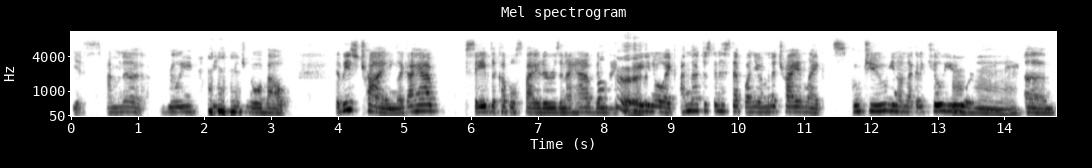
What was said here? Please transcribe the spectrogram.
yes. I'm gonna really be intentional about at least trying. Like I have saved a couple spiders and I have been oh, like, okay, you know, like I'm not just gonna step on you. I'm gonna try and like scoot you, you know, I'm not gonna kill you mm-hmm. or um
